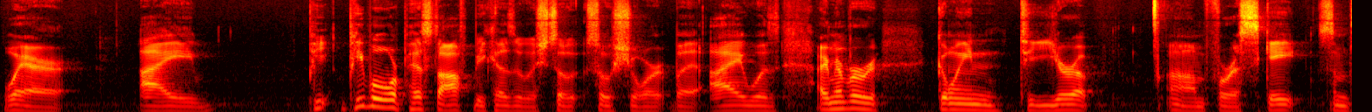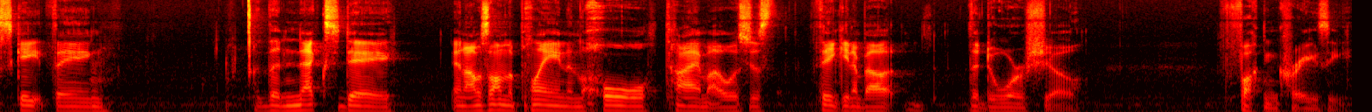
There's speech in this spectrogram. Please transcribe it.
where i pe- people were pissed off because it was so so short but i was i remember going to europe um, for a skate some skate thing the next day and I was on the plane and the whole time I was just thinking about the Dwarf show. Fucking crazy.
